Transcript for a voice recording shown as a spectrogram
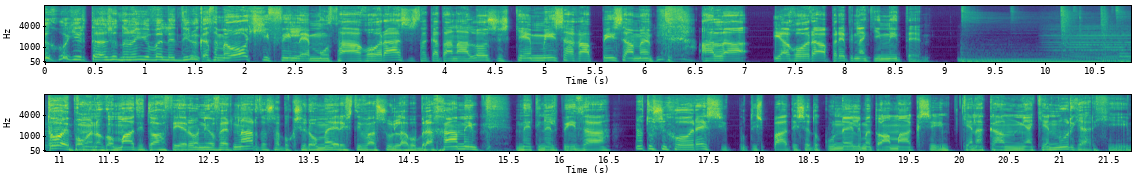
έχω γιορτάζω τον Άγιο Βαλεντίνο κάθε μέρα όχι φίλε μου θα αγοράσεις, θα καταναλώσεις και εμείς αγαπήσαμε. Αλλά η αγορά πρέπει να κινείται το επόμενο κομμάτι το αφιερώνει ο Βερνάρδος από ξηρομέρι στη Βασούλα από Μπραχάμι με την ελπίδα να του συγχωρέσει που της πάτησε το κουνέλι με το αμάξι και να κάνουν μια καινούρια αρχή.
